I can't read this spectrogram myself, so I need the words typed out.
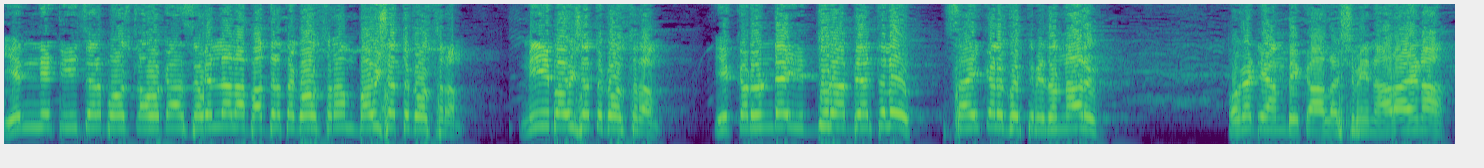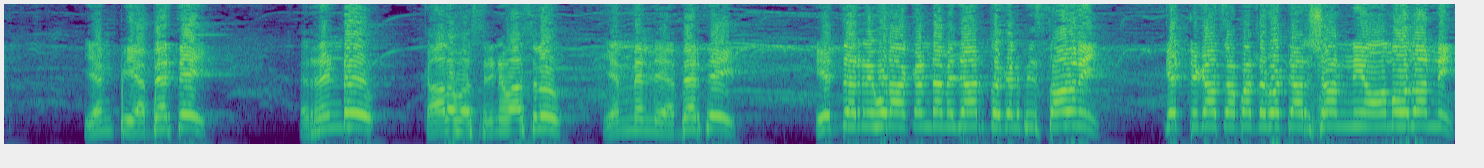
ఎన్ని టీచర్ పోస్టుల అవకాశం? పిల్లల భద్రత కోసరం భవిష్యత్తు కోసరం. మీ భవిష్యత్తు కోసరం. ఇక్కడుండే ఇద్దరు అభ్యర్థులు సైకిల్ గుర్తు మీద ఉన్నారు. ఒకటి అంబికా లక్ష్మీనారాయణ ఎంపీ అభ్యర్థి. రెండు కాలువ శ్రీనివాసులు ఎమ్మెల్యే అభ్యర్థి. ఇద్దరిని కూడా అఖండ మెజార్టీతో గెలిపిస్తామని గట్టిగా చప్పట్లు కొట్టి హర్షాన్ని ఆమోదాన్ని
